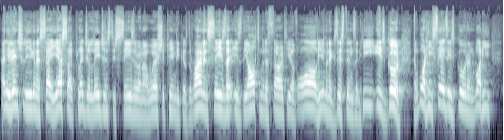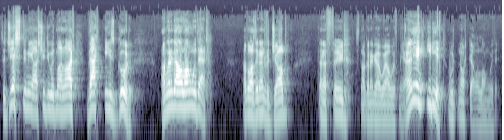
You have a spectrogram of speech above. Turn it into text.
And eventually you're going to say, Yes, I pledge allegiance to Caesar and I worship him because the Roman Caesar is the ultimate authority of all human existence and he is good. And what he says is good and what he suggests to me I should do with my life, that is good. I'm going to go along with that. Otherwise, I don't have a job, don't have food, it's not going to go well with me. Only an idiot would not go along with it.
